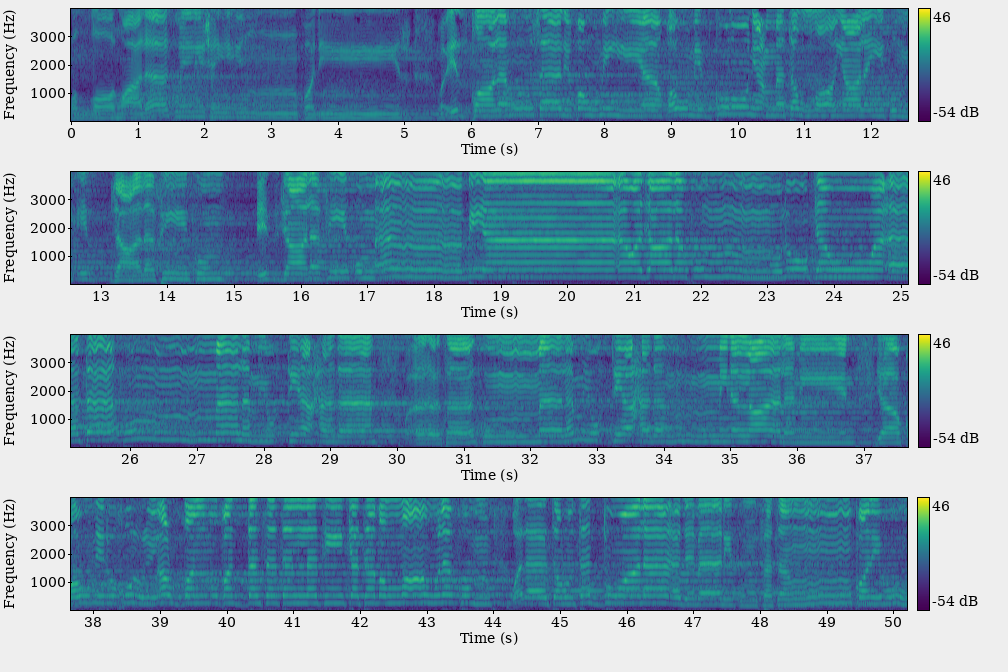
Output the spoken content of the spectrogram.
والله على كل شيء قدير. وإذ قال موسى لقومه يا قوم اذكروا نعمة الله عليكم إذ جعل فيكم إذ جعل فيكم أنبياء وجعلكم ملوكا وآتاكم ما لم يؤت أحدا. وآتاكم ما لم يؤت أحدا من العالمين. يا قوم ادخلوا الأرض المقدسة التي كتب الله لكم ولا ترتدوا على أدباركم فتنقلبوا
